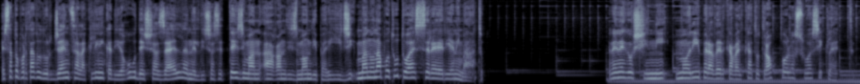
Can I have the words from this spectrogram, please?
È stato portato d'urgenza alla clinica di Rue de Chazelle nel diciassettesimo arrondissement di Parigi, ma non ha potuto essere rianimato. René Goscinny morì per aver cavalcato troppo la sua ciclette.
